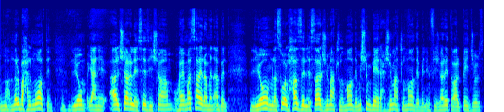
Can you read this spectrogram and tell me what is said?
عم نربح المواطن. اليوم يعني قال شغلة أستاذ هشام وهي ما صايرة من قبل. اليوم لسوء الحظ اللي صار جمعة الماضي مش امبارح جمعة الماضي بالانفجارات تبع ال pagers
